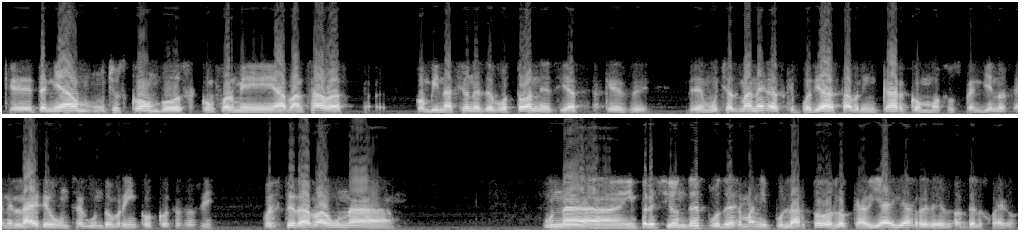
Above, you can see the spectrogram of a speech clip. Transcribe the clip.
que tenía muchos combos conforme avanzabas, combinaciones de botones y ataques de, de muchas maneras que podía hasta brincar como suspendiéndose en el aire un segundo brinco, cosas así, pues te daba una una impresión de poder manipular todo lo que había ahí alrededor del juego.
